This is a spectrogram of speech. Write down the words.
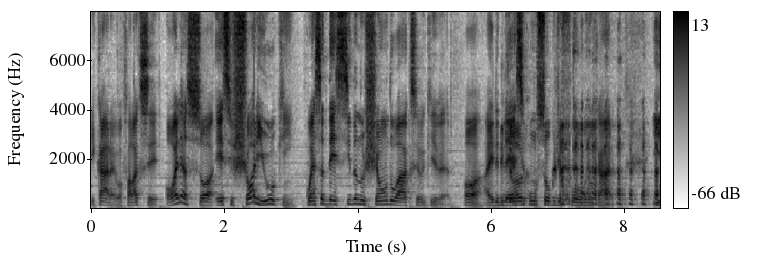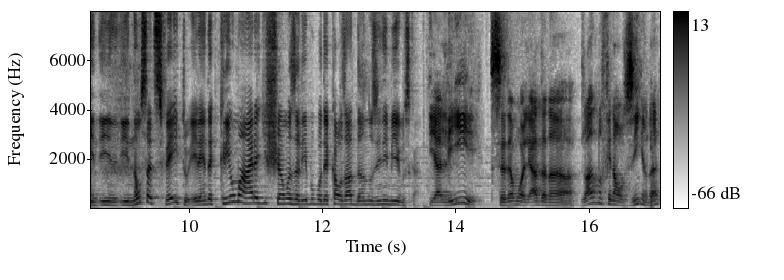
E cara, eu vou falar com você, olha só esse Shoryuken com essa descida no chão do Axel aqui, velho. Ó, aí ele desce com um soco de fogo no cara. E, e, e, não satisfeito, ele ainda cria uma área de chamas ali pra poder causar dano nos inimigos, cara. E ali, você dá uma olhada na lá no finalzinho, né?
